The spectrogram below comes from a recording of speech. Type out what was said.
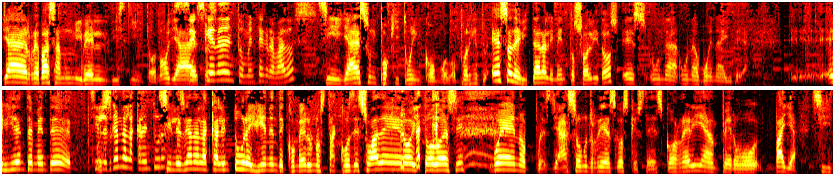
ya rebasan un nivel distinto no ya ¿Se esas- quedan en tu mente grabados? Sí, ya es un poquito incómodo. Por ejemplo, eso de evitar alimentos sólidos es una, una buena idea. Evidentemente, Si pues, les gana la calentura. si les gana la calentura y vienen de comer unos tacos de suadero y todo así, bueno, pues ya son riesgos que ustedes correrían, pero vaya, si,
